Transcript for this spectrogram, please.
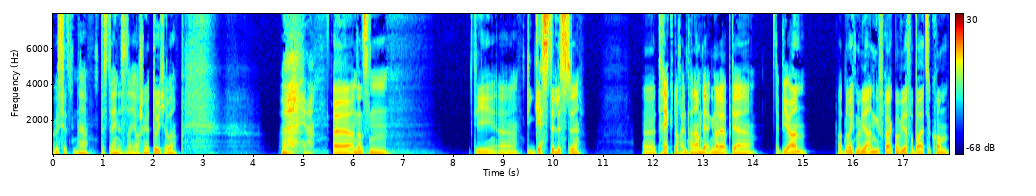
ist jetzt, na, bis dahin ist es eigentlich auch schon wieder durch, aber äh, ja. Äh, ansonsten die, äh, die Gästeliste äh, trägt noch ein paar Namen. Der, genau, der, der, der Björn hat neulich mal wieder angefragt, mal wieder vorbeizukommen.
